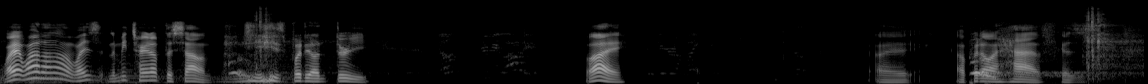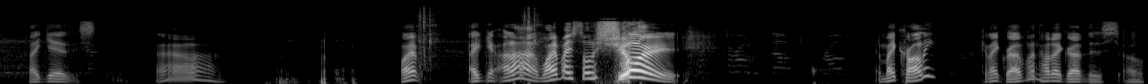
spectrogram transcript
why, why, no, no, why is, let me turn up the sound. He's put it on three. Why? I, I'll put it on half, because if I get, I don't know. Why, I can, I don't why am I so short? Am I crawling? Can I grab one? How do I grab this? Oh.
